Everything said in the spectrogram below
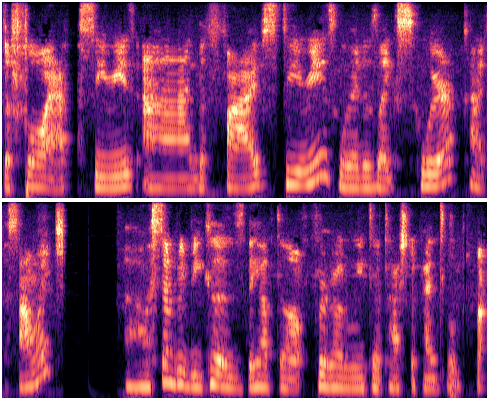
the 4S series and the 5 series, where it is like square, kind of like a sandwich uh, simply because they have to figure out a way to attach the pencil. But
